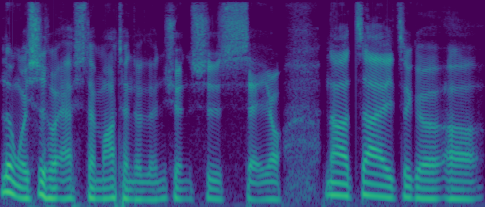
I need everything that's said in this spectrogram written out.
认为适合 Aston Martin 的人选是谁哦？那在这个呃。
